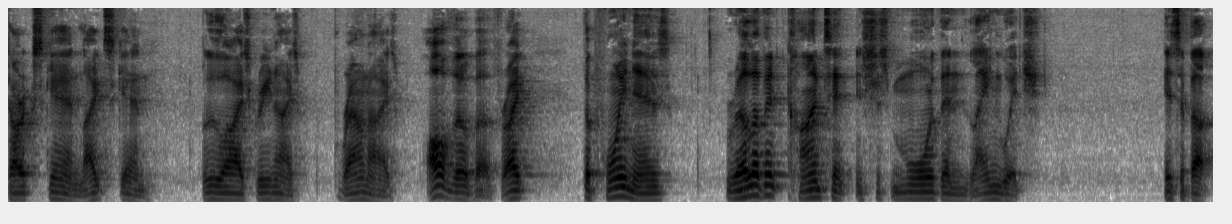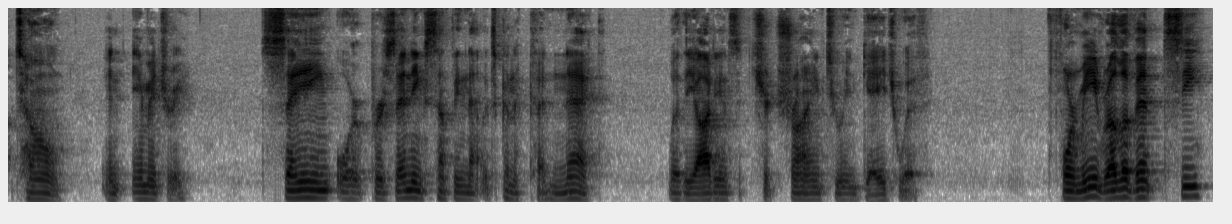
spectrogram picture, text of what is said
dark skin, light skin, blue eyes, green eyes, brown eyes, all of the above, right? The point is, relevant content is just more than language. It's about tone and imagery, saying or presenting something that's going to connect with the audience that you're trying to engage with. For me, relevancy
